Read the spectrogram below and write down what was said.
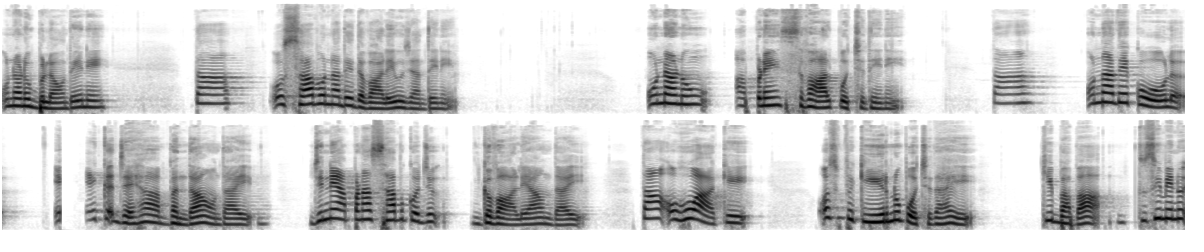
ਉਹਨਾਂ ਨੂੰ ਬੁਲਾਉਂਦੇ ਨੇ, ਤਾਂ ਉਹ ਸਭ ਉਹਨਾਂ ਦੇ ਦਿਵਾਲੇ ਹੋ ਜਾਂਦੇ ਨੇ। ਉਹਨਾਂ ਨੂੰ ਆਪਣੇ ਸਵਾਲ ਪੁੱਛਦੇ ਨੇ। ਤਾਂ ਉਹਨਾਂ ਦੇ ਕੋਲ ਇੱਕ ਅਜਿਹਾ ਬੰਦਾ ਆਉਂਦਾ ਏ ਜਿਨੇ ਆਪਣਾ ਸਭ ਕੁਝ ਗਵਾ ਲਿਆ ਹੁੰਦਾ ਏ। ਤਾਂ ਉਹ ਆ ਕੇ ਉਸ ਫਕੀਰ ਨੂੰ ਪੁੱਛਦਾ ਏ ਕਿ, ਬਾਬਾ, ਤੁਸੀਂ ਮੈਨੂੰ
